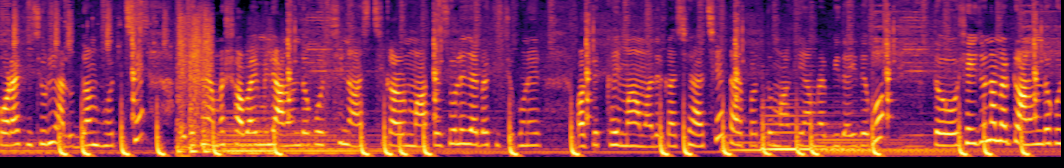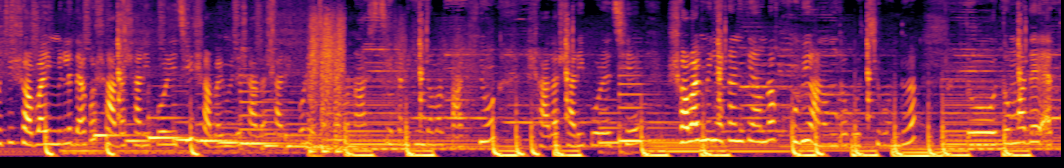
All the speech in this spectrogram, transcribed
কড়া খিচুড়ি, আলুর দম হচ্ছে। এখানে আমরা সবাই মিলে আনন্দ করছি, নাচছি, কারণ মা তো চলে যাবে, কিছুক্ষণের অপেক্ষায় মা আমাদের কাছে আছে। তারপর তো মাকে আমরা বিদায় দেবো। তো সেই জন্য আমরা একটু আনন্দ করছি। সবাই মিলে দেখো সাদা শাড়ি পরেছি, সবাই মিলে সাদা শাড়ি পরে আমরা নাচছি এখানে কিন্তু আমার পাখিও সাদা শাড়ি পরেছে। সবাই মিলে এখানকে আমরা খুবই আনন্দ করছি বন্ধুরা। তো তোমাদের এত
